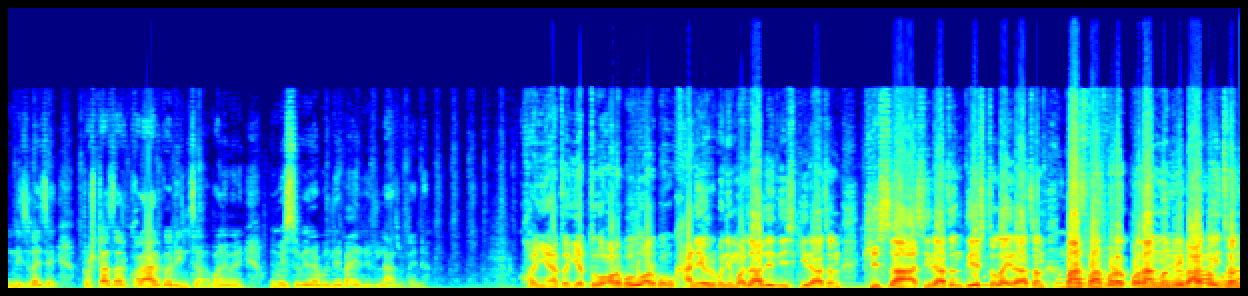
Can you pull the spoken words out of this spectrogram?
निजलाई चाहिँ भ्रष्टाचार करार गरिन्छ भन्यो भने उमेश सुवेदा भन्दै बाहिर निक्लिनु लाज हुँदैन। खै यहाँ त यत्रो अर्बौँ अर्बौँ खानेहरू पनि मजाले निस्किरहेछन् खिस्सा हाँसिरहेछन् देश चलाइरहेछन् पाँच पाँच पटक प्रधानमन्त्री भएकै छन्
